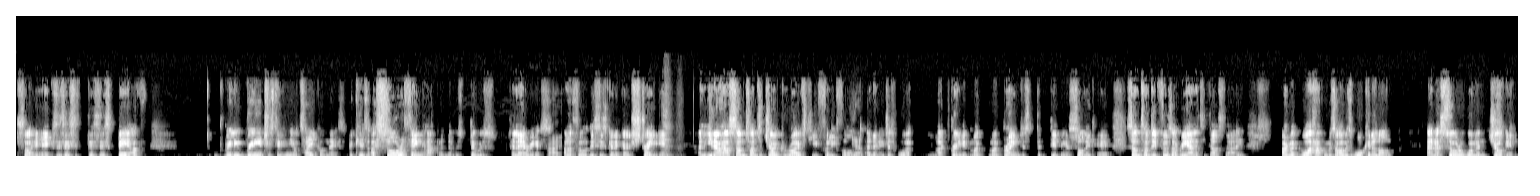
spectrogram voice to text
slightly here because there's this, there's this bit I've really really interested in your take on this because I saw a thing happen that was that was hilarious, Right. and I thought this is going to go straight in. And you know how sometimes a joke arrives to you fully formed, Yeah. and then it just works. You're like, brilliant! My my brain just did me a solid here. Sometimes it feels like reality does that. And I remember what happened was I was walking along, and I saw a woman jogging,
